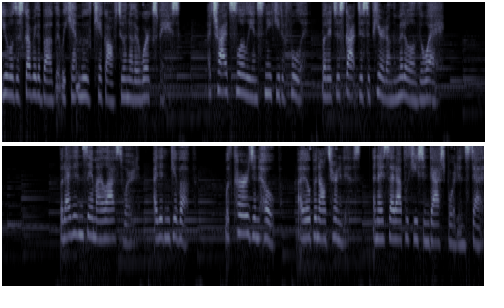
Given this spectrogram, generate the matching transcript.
you will discover the bug that we can't move kickoff to another workspace. I tried slowly and sneaky to fool it, but it just got disappeared on the middle of the way. But I didn't say my last word, I didn't give up. With courage and hope, I open alternatives, and I set application dashboard instead.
